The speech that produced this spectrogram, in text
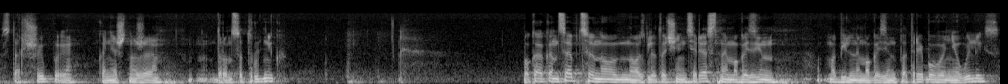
старшипы, конечно же, дрон-сотрудник. Пока концепция, но, на мой взгляд, очень интересная. Магазин, мобильный магазин по требованию Willys.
